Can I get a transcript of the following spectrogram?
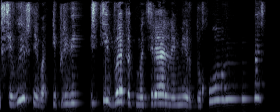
Всевышнего и привести в этот материальный мир духовность,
